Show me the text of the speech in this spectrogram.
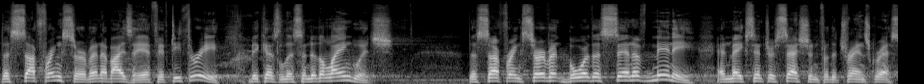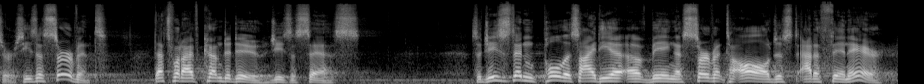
the suffering servant of Isaiah 53, because listen to the language. The suffering servant bore the sin of many and makes intercession for the transgressors. He's a servant. That's what I've come to do, Jesus says. So Jesus didn't pull this idea of being a servant to all just out of thin air.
